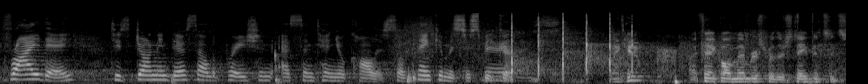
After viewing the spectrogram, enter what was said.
Friday to joining their celebration at Centennial College. So thank you, Mr. Speaker. Thank you. I thank all members for their statements. It's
